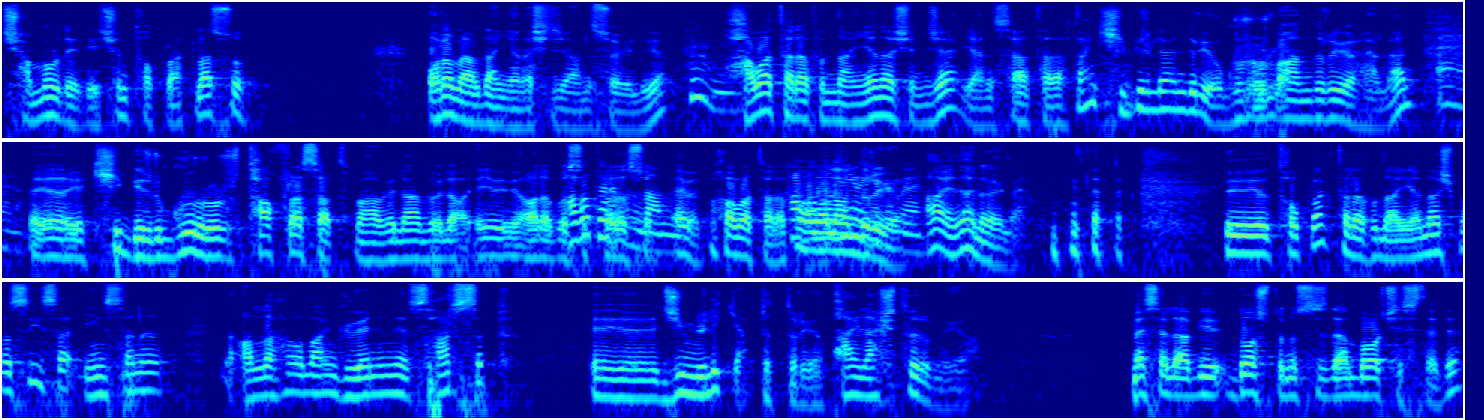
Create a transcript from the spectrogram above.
çamur dediği için toprakla su. Oralardan yanaşacağını söylüyor. Hava tarafından yanaşınca yani sağ taraftan kibirlendiriyor, gururlandırıyor hemen. Eee, kibir, gurur, tafra satma falan böyle ev, arabası Hava parası. Evet bu hava tarafı Havalanıyor havalandırıyor. Aynen öyle. Eee, toprak tarafından yanaşmasıysa insanı Allah'a olan güvenini sarsıp eee cimrilik yaptırtırıyor, paylaştırmıyor. Mesela bir dostunuz sizden borç istedi.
